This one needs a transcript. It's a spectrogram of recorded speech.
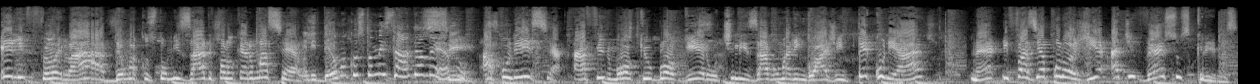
Ele foi lá, deu uma customizada e falou que era uma cela. Ele deu uma customizada mesmo. Sim. A polícia afirmou que o blogueiro utilizava uma linguagem peculiar, né? E fazia apologia a diversos crimes.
